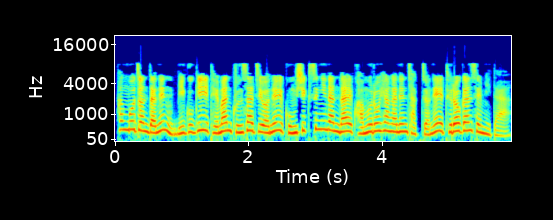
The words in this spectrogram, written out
항모전단은 미국이 대만 군사 지원을 공식 승인한 날 괌으로 향하는 작전에 들어간 셈이다.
